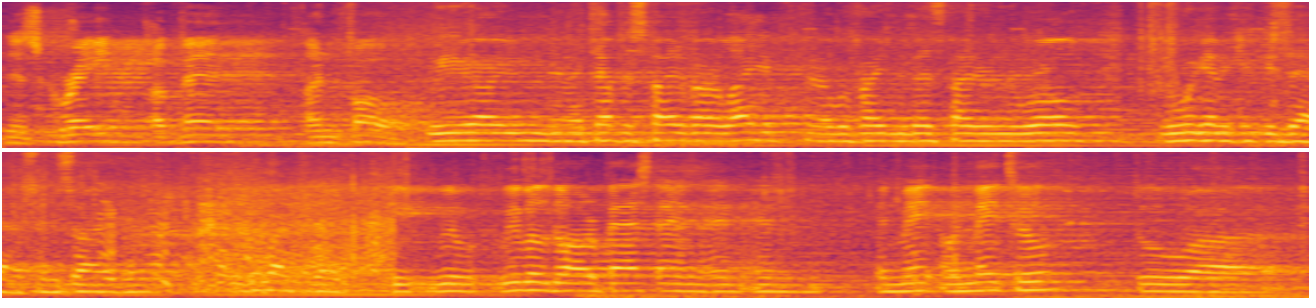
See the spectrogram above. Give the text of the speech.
this great event unfold. We are in the toughest fight of our life. Uh, we're fighting the best fighter in the world, and we're going to kick his ass. I'm sorry, but good luck today. We will, we will do our best and, and, and, and May, on May 2 to, uh,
